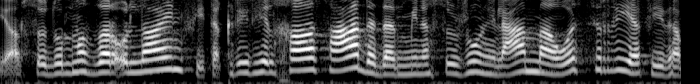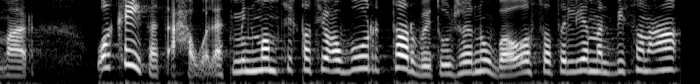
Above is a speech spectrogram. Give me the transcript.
يرصد المصدر أونلاين في تقريره الخاص عددا من السجون العامة والسرية في ذمار. وكيف تحولت من منطقة عبور تربط جنوب وسط اليمن بصنعاء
